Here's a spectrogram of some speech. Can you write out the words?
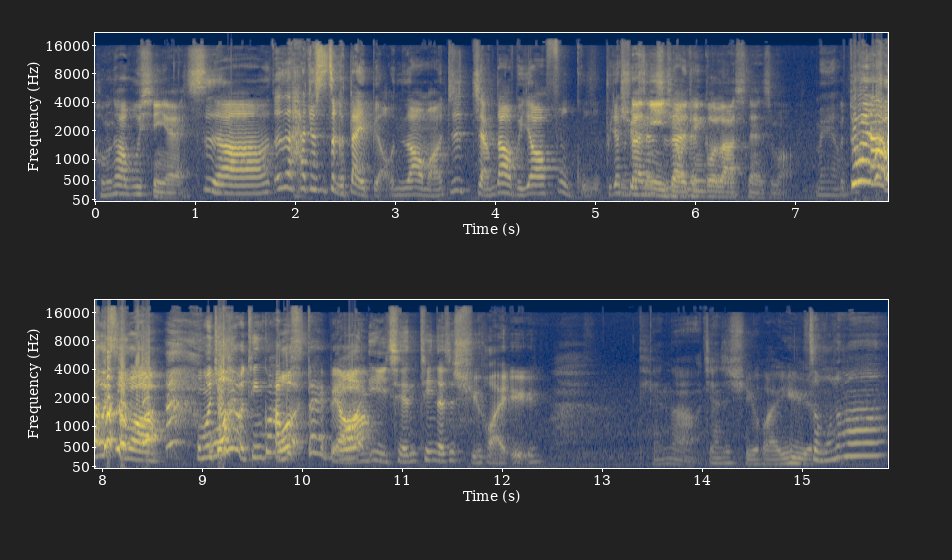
红到不行哎。是啊，但是他就是这个代表，你知道吗？就是讲到比较复古、比较学生时代的。那你以前有听过 Last Dance 吗？没有。对啊，为什么？我们就没有听过，他不是代表啊。我以前听的是徐怀钰。天哪，竟然是徐怀钰？怎么了吗？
